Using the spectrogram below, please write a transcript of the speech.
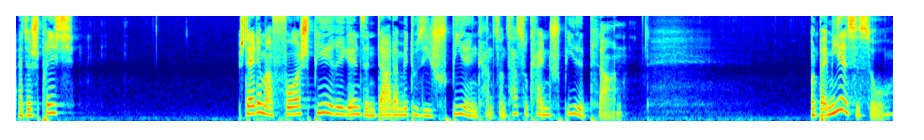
Also sprich, stell dir mal vor, Spielregeln sind da, damit du sie spielen kannst. Sonst hast du keinen Spielplan. Und bei mir ist es so,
